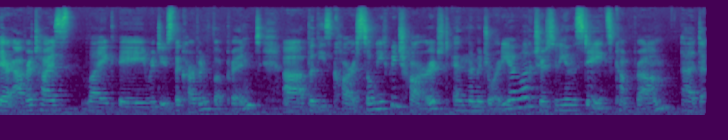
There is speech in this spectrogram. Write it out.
they're advertised like they reduce the carbon footprint. Uh, but these cars still need to be charged, and the majority of electricity in the states come from uh, da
